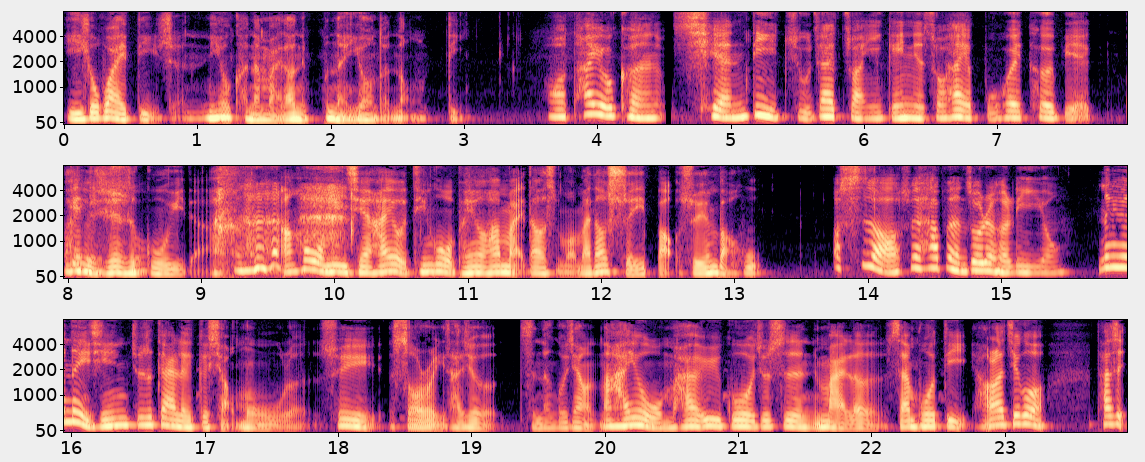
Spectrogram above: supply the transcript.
一个外地人，你有可能买到你不能用的农地，哦，他有可能前地主在转移给你的时候，他也不会特别。有些人是故意的，啊，然后我们以前还有听过我朋友他买到什么，买到水保水源保护哦，是哦，所以他不能做任何利用。那因为那已经就是盖了一个小木屋了，所以 sorry 他就只能够这样。那还有我们还有遇过，就是买了山坡地，好了，结果他是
